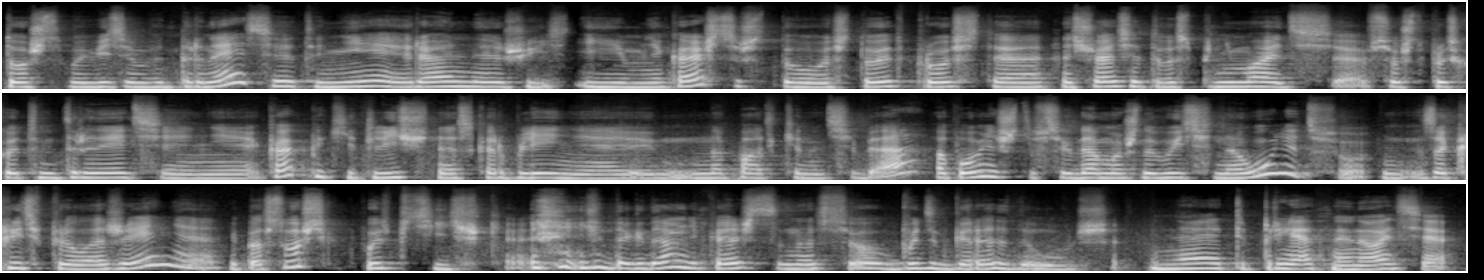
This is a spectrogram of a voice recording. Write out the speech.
то, что мы видим в интернете, это не реальная жизнь. И мне кажется, что стоит просто начать это воспринимать все, что происходит в интернете, не не как какие-то личные оскорбления и нападки на тебя, а помнить, что всегда можно выйти на улицу, закрыть приложение и послушать, как поют птички. И тогда, мне кажется, у нас все будет гораздо лучше. На этой приятной ноте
